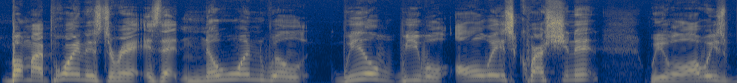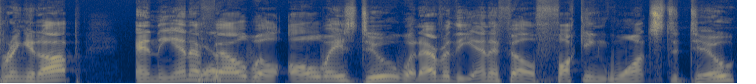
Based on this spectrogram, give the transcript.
but my point is, Durant, is that no one will will we will always question it. We will always bring it up. And the NFL will always do whatever the NFL fucking wants to do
